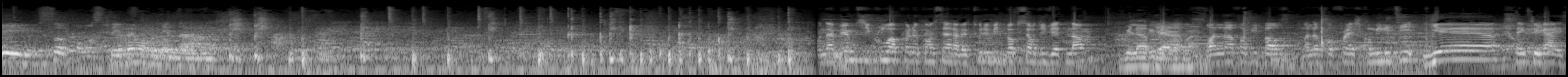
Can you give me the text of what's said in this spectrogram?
On a bu un petit coup après le concert avec tous les beatboxers du Vietnam. We love you. One love for beatbox, one love for French community. Yeah, thank you guys.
